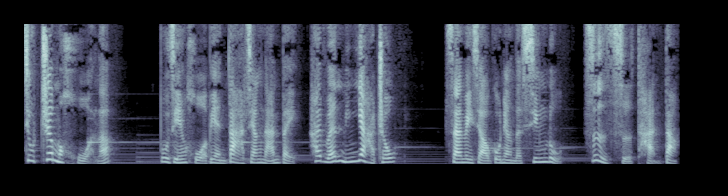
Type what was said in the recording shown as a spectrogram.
就这么火了，不仅火遍大江南北，还闻名亚洲。三位小姑娘的星路自此坦荡。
